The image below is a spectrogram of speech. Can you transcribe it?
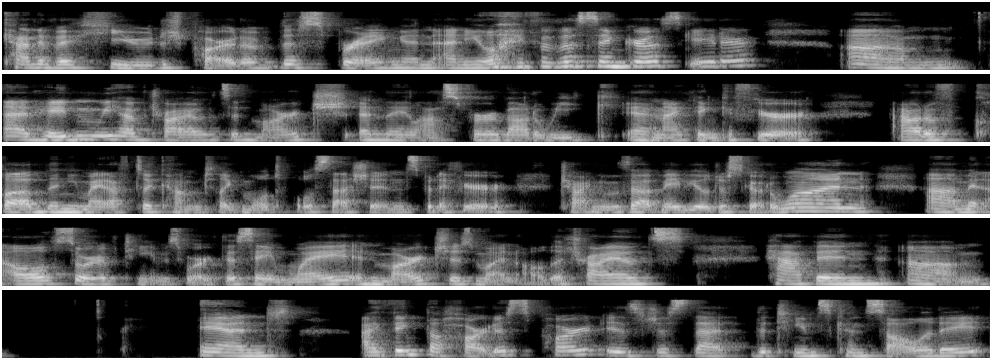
kind of a huge part of the spring and any life of a synchro skater. Um, at Hayden, we have tryouts in March and they last for about a week. And I think if you're out of club, then you might have to come to like multiple sessions. But if you're trying to move up, maybe you'll just go to one. Um, and all sort of teams work the same way. In March is when all the tryouts happen. Um, and I think the hardest part is just that the teams consolidate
